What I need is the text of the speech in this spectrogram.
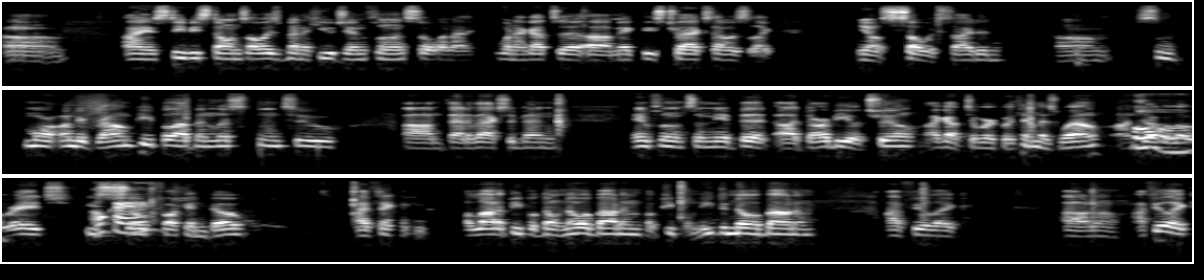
um i stevie stone's always been a huge influence. So when i when i got to uh, make these tracks i was like you know so excited. Um some more underground people i've been listening to um that have actually been influencing me a bit uh darby o'trill. I got to work with him as well on Cool. juggalo rage. He's Okay. so fucking dope. I think a lot of people don't know about him but people need to know about him. I feel like i don't know. I feel like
